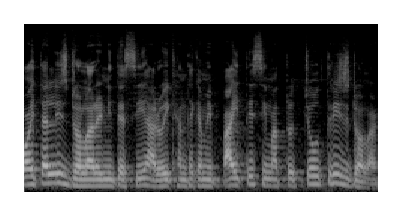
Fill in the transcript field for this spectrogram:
পঁয়তাল্লিশ ডলারে নিতেছি আর ওইখান থেকে আমি পাইতেছি মাত্র চৌত্রিশ ডলার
